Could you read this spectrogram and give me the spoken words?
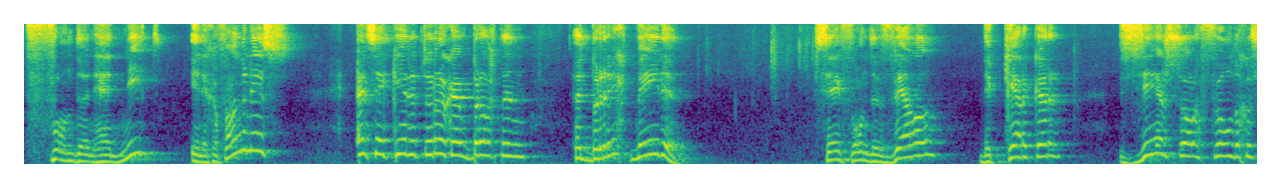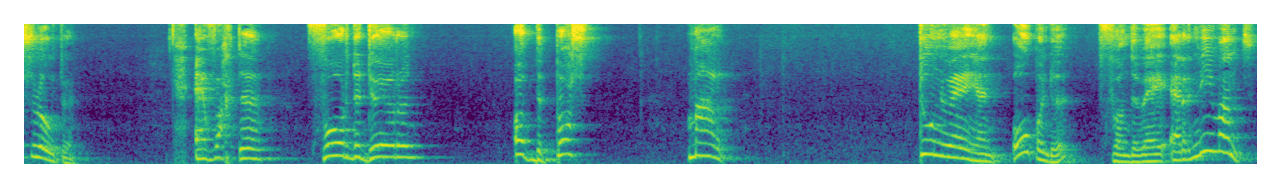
vonden hen niet in de gevangenis. En zij keerden terug en brachten het bericht mede. Zij vonden wel de kerker zeer zorgvuldig gesloten. En wachten voor de deuren op de post. Maar toen wij hen openden, vonden wij er niemand.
